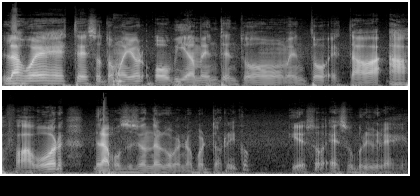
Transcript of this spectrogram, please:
La juez este Sotomayor obviamente en todo momento estaba a favor de la posición del gobierno de Puerto Rico. Y eso es su privilegio.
